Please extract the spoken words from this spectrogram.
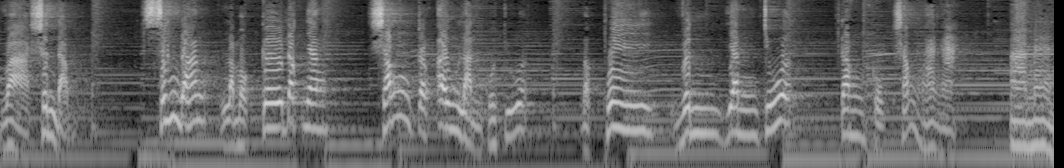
và sinh động xứng đáng là một cơ đốc nhân sống trong ơn lành của Chúa và quy vinh danh Chúa trong cuộc sống hàng ngày. Amen.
